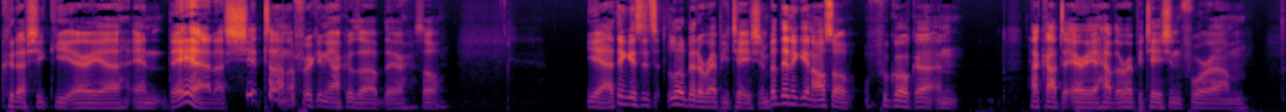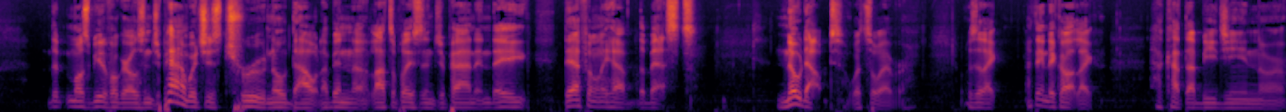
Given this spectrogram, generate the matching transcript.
Kurashiki area, and they had a shit ton of freaking yakuza up there. So yeah, I think it's, it's a little bit of reputation, but then again, also Fukuoka and Hakata area have the reputation for um, the most beautiful girls in Japan, which is true, no doubt. I've been lots of places in Japan, and they definitely have the best, no doubt whatsoever. Was it like I think they call it like Hakata Bijin, or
